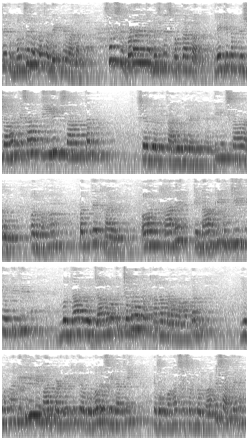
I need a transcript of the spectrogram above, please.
تو ایک منظر ہوتا تھا دیکھنے والا۔ سب سے بڑا ان کا بزنس مکہ کا، لیکن اپنے شوہر کے ساتھ تین سال تک شیب ابھی تعلیم میں رہی ہے تین سال اور وہاں پتے کھائے۔ اور کھانے کے نام کی کوئی چیز نہیں ہوتی تھی۔ مردار جانوروں کے چمڑا تک کھانا پڑا وہاں پر۔ یہ وہاں اتنی بیمار پڑ گئی کیونکہ اب عمر رسیدہ تھی کہ جب وہاں سے سب لوگ واپس آتے ہیں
